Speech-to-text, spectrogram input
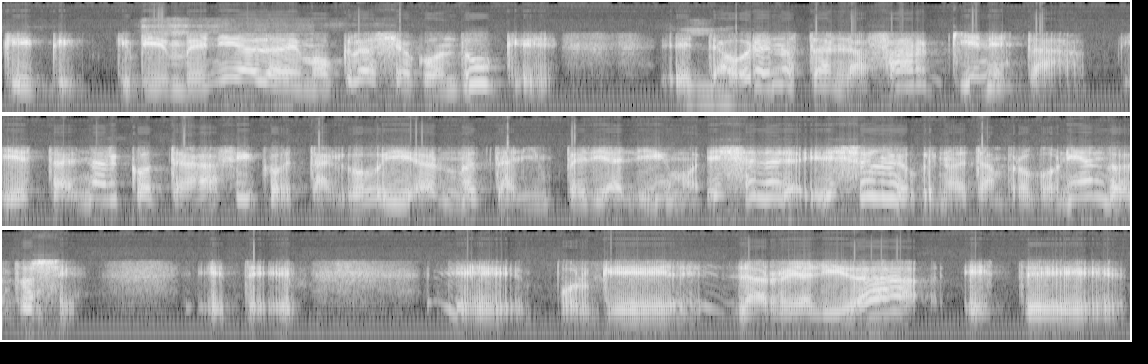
que, que, bienvenida a la democracia con Duque. Este, mm. ahora no está en la FARC, ¿quién está? Y está el narcotráfico, está el gobierno, está el imperialismo. Eso es, lo que nos están proponiendo. Entonces, este, eh, porque la realidad este,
